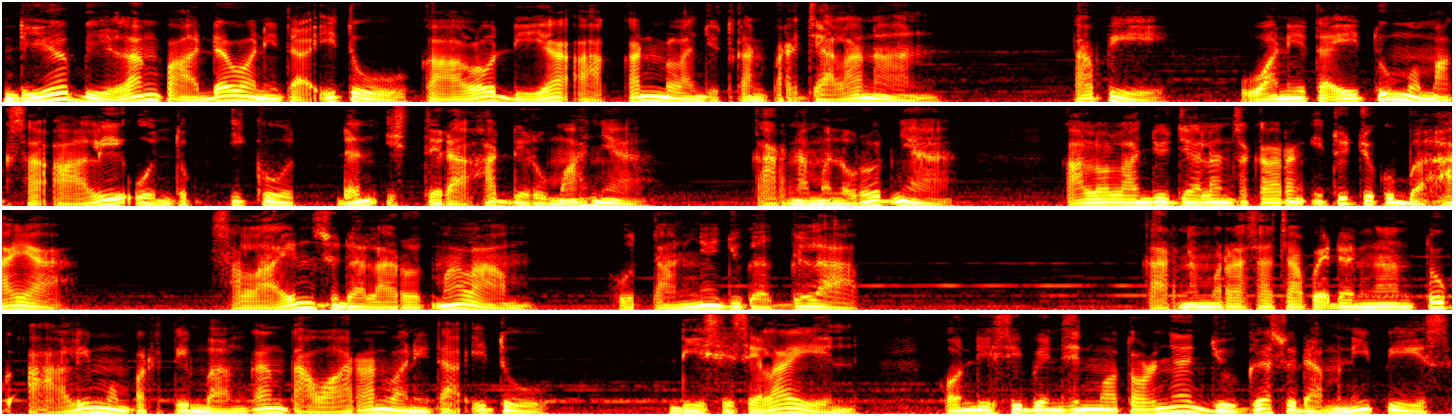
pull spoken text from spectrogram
Dia bilang pada wanita itu kalau dia akan melanjutkan perjalanan. Tapi Wanita itu memaksa Ali untuk ikut dan istirahat di rumahnya. Karena menurutnya, kalau lanjut jalan sekarang itu cukup bahaya. Selain sudah larut malam, hutannya juga gelap. Karena merasa capek dan ngantuk, Ali mempertimbangkan tawaran wanita itu. Di sisi lain, kondisi bensin motornya juga sudah menipis,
